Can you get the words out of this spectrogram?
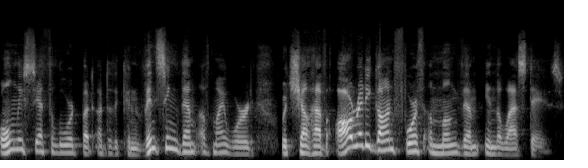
only, saith the Lord, but unto the convincing them of my word, which shall have already gone forth among them in the last days.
